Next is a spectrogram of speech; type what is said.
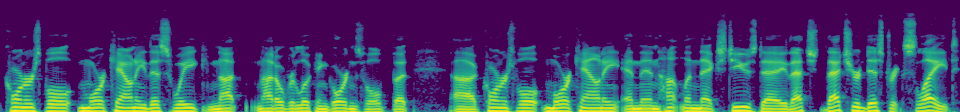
Cornersville, Moore County this week, not not overlooking Gordonsville, but uh, Cornersville, Moore County, and then Huntland next Tuesday. That's that's your district slate.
